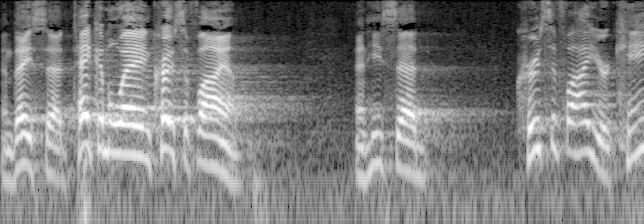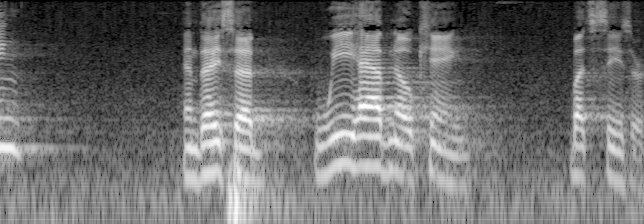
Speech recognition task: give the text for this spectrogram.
And they said, Take him away and crucify him. And he said, Crucify your king? And they said, We have no king but Caesar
